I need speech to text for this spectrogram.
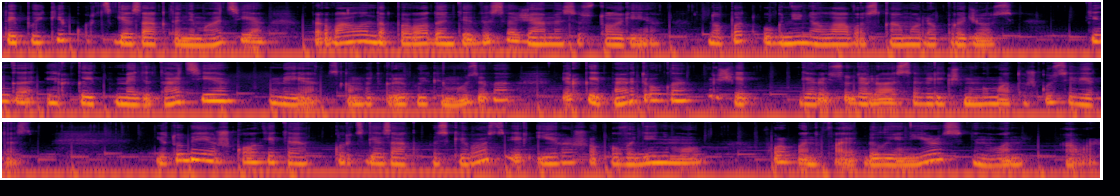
Tai puikiai kursgezakt animacija per valandą parodanti visą Žemės istoriją, nuo pat ugninio lavos kamulio pradžios tinka ir kaip meditacija, beje, skamba tikrai puikiai muzika, ir kaip pertrauka, ir šiaip gerai sudėlioja savireikšmingumo taškus į vietas. YouTube ieškokite Kurzgesagt paskyros ir įrašo pavadinimu 4.5 billion years in one hour.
